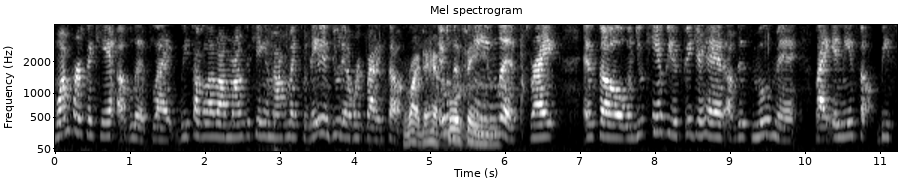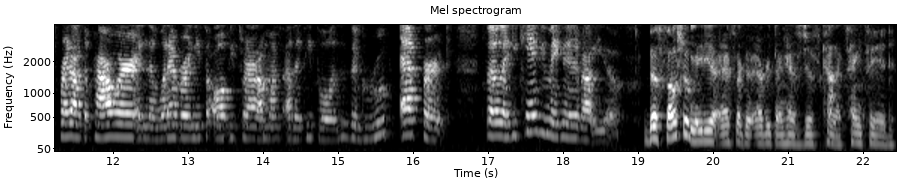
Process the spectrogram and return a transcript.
one person can't uplift like we talk a lot about martin luther king and malcolm x but they didn't do that work by themselves Right, they have it was a team lift, right? And so when you can't be the figurehead of this movement, like it needs to be spread out the power and the whatever it needs to all be spread out amongst other people. This is a group effort. So like you can't be making it about you. The social media aspect of everything has just kind of tainted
